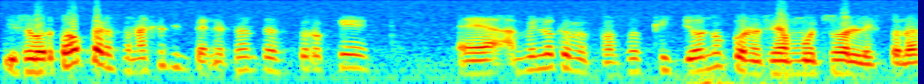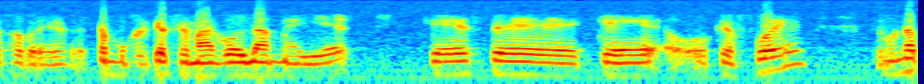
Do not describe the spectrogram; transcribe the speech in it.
y sobre todo personajes interesantes. Creo que eh, a mí lo que me pasó es que yo no conocía mucho la historia sobre esta mujer que se llama Golda Meir, que es eh, que o que fue una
